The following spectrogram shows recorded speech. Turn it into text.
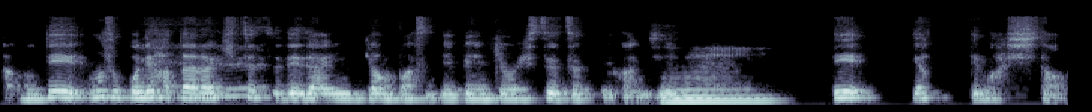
たので、まあ、そこで働きつつ、デザインキャンパスで勉強しつつっていう感じ。うん。でやってました。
